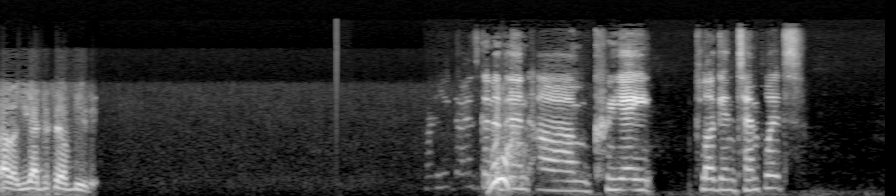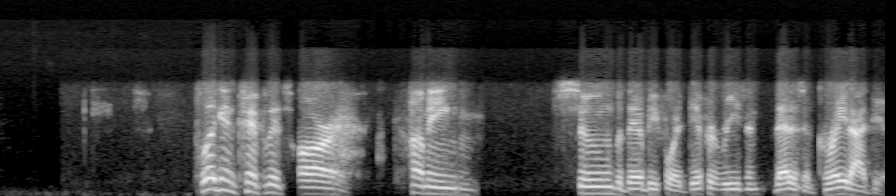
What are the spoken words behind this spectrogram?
Hello, you got yourself muted. Are you guys gonna Ooh. then um, create plugin templates? Plugin templates are coming soon, but they'll be for a different reason. That is a great idea.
